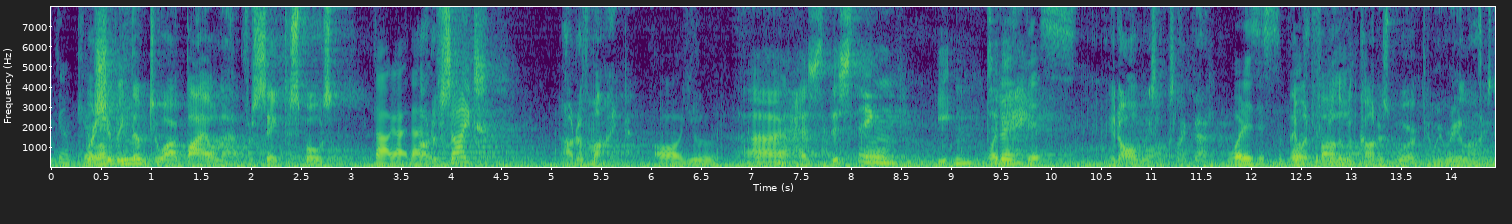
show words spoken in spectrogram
You gonna kill We're 'em, shipping them to our biolab for safe disposal. Dog, I- that's Out of sight, out of mind. Oh, you. Uh, has this thing eaten What today? is this? It always looks like that. What is this supposed to be? They went farther with Connor's work than we realized.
